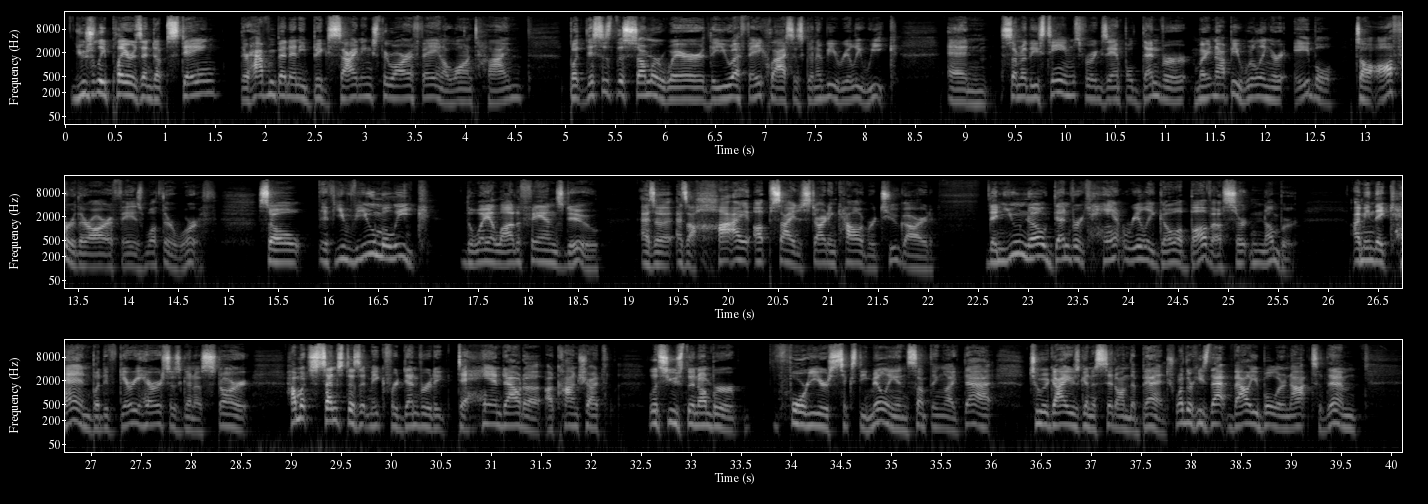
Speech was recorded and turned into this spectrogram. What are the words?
Usually players end up staying. There haven't been any big signings through RFA in a long time, but this is the summer where the UFA class is going to be really weak. And some of these teams, for example, Denver, might not be willing or able to offer their RFAs what they're worth. So if you view Malik the way a lot of fans do, as a as a high upside starting caliber two guard, then you know Denver can't really go above a certain number. I mean, they can, but if Gary Harris is going to start how much sense does it make for Denver to, to hand out a, a contract? Let's use the number four years, 60 million, something like that, to a guy who's going to sit on the bench. Whether he's that valuable or not to them,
